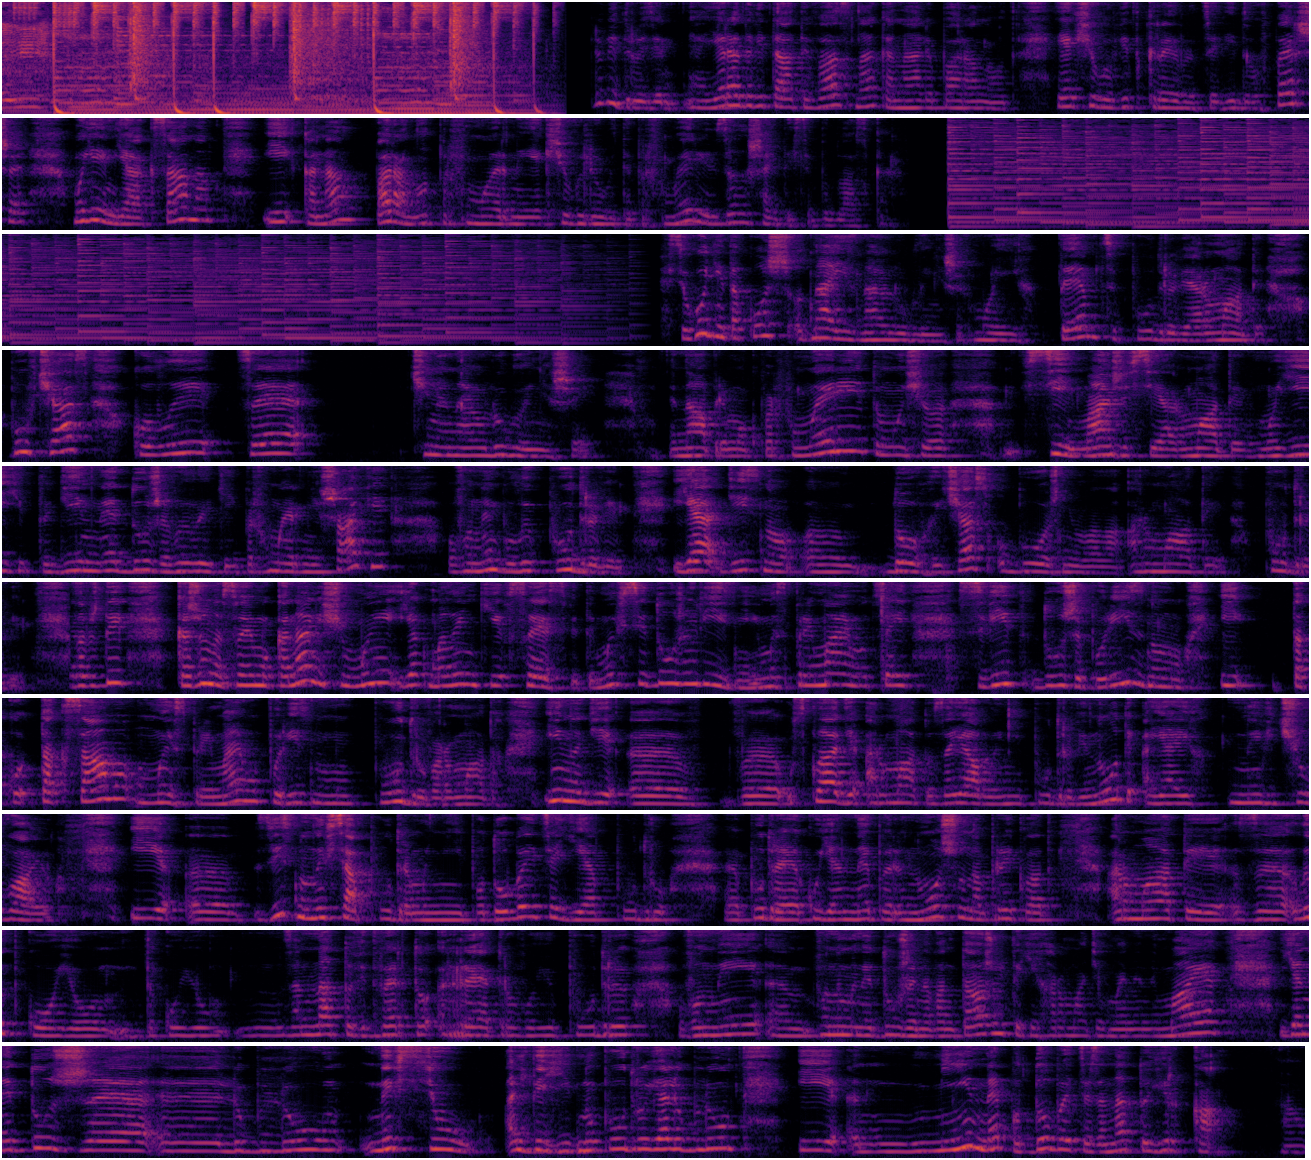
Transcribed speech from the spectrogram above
way. Любі друзі, я рада вітати вас на каналі Паранот. Якщо ви відкрили це відео вперше, моє ім'я Оксана і канал Паранот Парфумерний. Якщо ви любите парфумерію, залишайтеся, будь ласка. Сьогодні також одна із найулюбленіших моїх тем це пудрові аромати. Був час, коли це чи не найулюбленіший напрямок парфумерії, тому що всі, майже всі аромати в моїй тоді не дуже великій парфумерній шафі. Вони були пудрові. І я дійсно е, довгий час обожнювала аромати пудрові. Завжди кажу на своєму каналі, що ми як маленькі всесвіти, ми всі дуже різні, і ми сприймаємо цей світ дуже по-різному. І так, так само ми сприймаємо по-різному пудру в ароматах. Іноді е, в, у складі аромату заявлені пудрові ноти, а я їх не відчуваю. І, е, звісно, не вся пудра мені подобається. Є пудру, е, пудра, яку я не переношу, наприклад, аромати з липкою, такою занадто відверто ретровою пудрою. Вони, е, вони мене дуже навантажують, таких ароматів в мене немає. Я не дуже люблю не всю альдегідну пудру я люблю, і е, мені не подобається занадто гірка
